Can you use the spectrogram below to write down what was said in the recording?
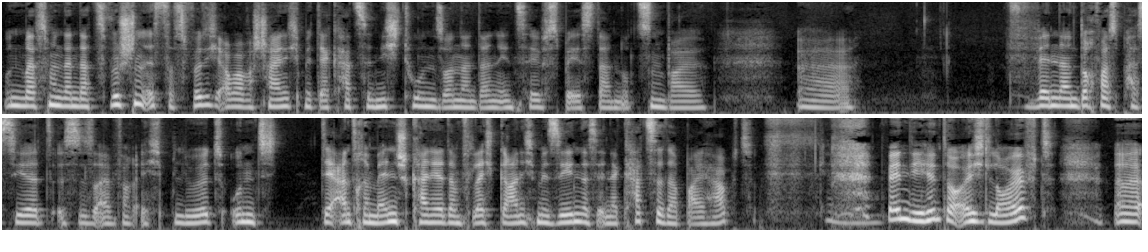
Und was man dann dazwischen ist, das würde ich aber wahrscheinlich mit der Katze nicht tun, sondern dann den Safe Space da nutzen, weil äh, wenn dann doch was passiert, ist es einfach echt blöd. Und der andere Mensch kann ja dann vielleicht gar nicht mehr sehen, dass ihr eine Katze dabei habt, genau. wenn die hinter euch läuft. Äh,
